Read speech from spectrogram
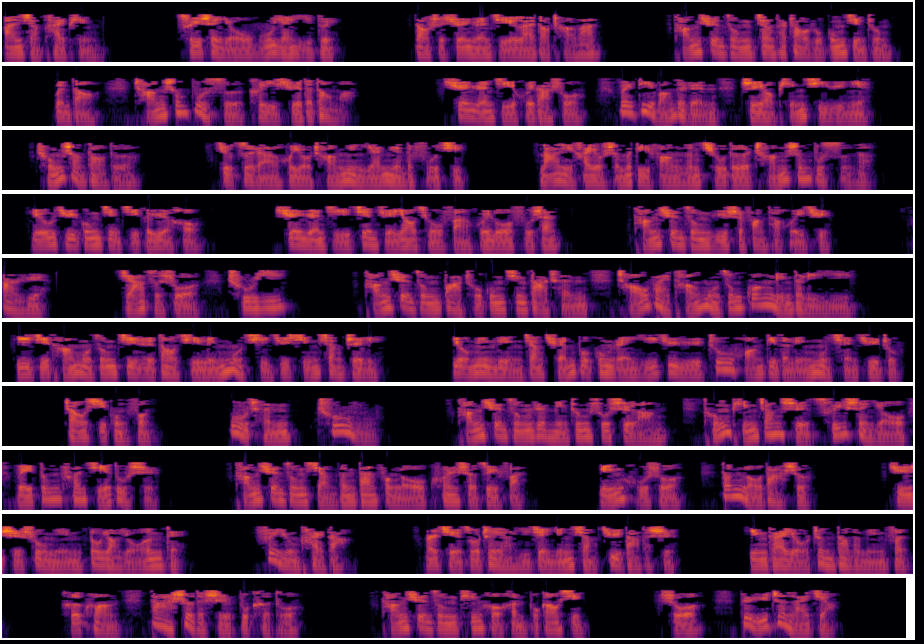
安享太平。崔慎友无言以对。倒是轩辕吉来到长安，唐玄宗将他召入宫禁中，问道：“长生不死可以学得到吗？”轩辕吉回答说：“为帝王的人，只要平其欲念，崇尚道德，就自然会有长命延年的福气。哪里还有什么地方能求得长生不死呢？”留居宫禁几个月后，轩辕吉坚决要求返回罗浮山。唐玄宗于是放他回去。二月甲子朔初一，唐玄宗罢除公卿大臣朝拜唐穆宗光陵的礼仪，以及唐穆宗忌日到其陵墓起居形象之礼，又命令将全部宫人移居于诸皇帝的陵墓前居住，朝夕供奉。戊辰初五，唐玄宗任命中书侍郎。同平章事崔慎游为东川节度使。唐玄宗想登丹凤楼宽赦罪犯，灵狐说：“登楼大赦，军事庶民都要有恩给，费用太大，而且做这样一件影响巨大的事，应该有正当的名分。何况大赦的事不可多。”唐玄宗听后很不高兴，说：“对于朕来讲。”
